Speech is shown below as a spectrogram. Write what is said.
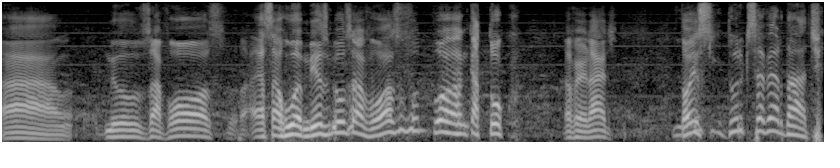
A- meus avós, essa rua mesmo, meus avós, pô, arrancar toco, na verdade. Então, Duro isso, que- Duro que isso é verdade.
